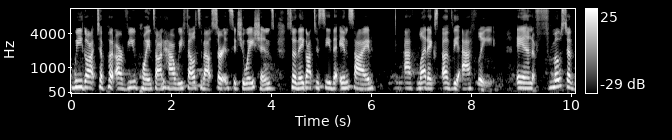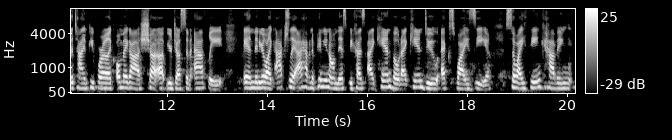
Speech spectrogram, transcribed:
we got to put our viewpoints on how we felt about certain situations. So they got to see the inside athletics of the athlete. And most of the time, people are like, oh my gosh, shut up, you're just an athlete. And then you're like, actually, I have an opinion on this because I can vote, I can do X, Y, Z. So I think having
